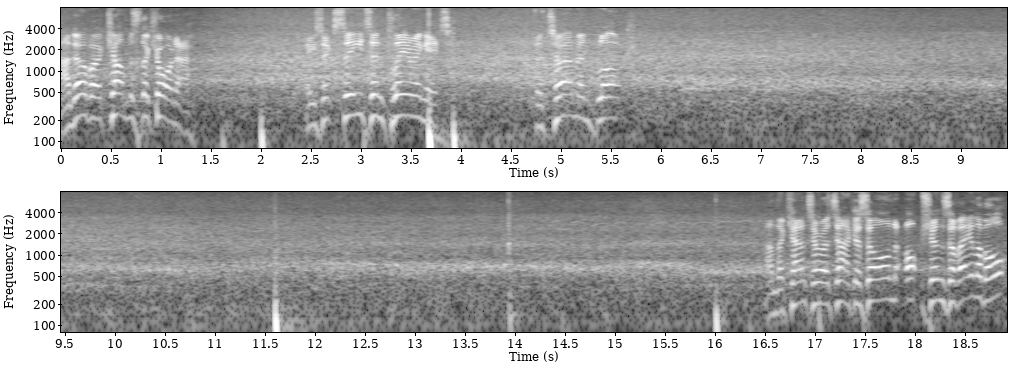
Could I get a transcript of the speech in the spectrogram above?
And over comes the corner. He succeeds in clearing it. Determined block. And the counter-attack is on. Options available.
